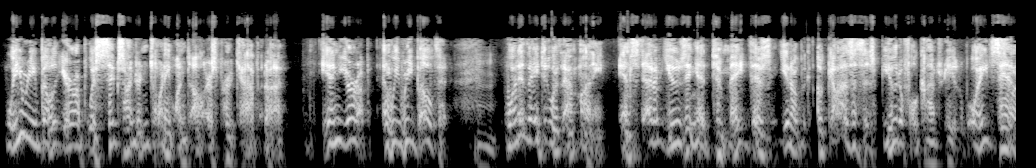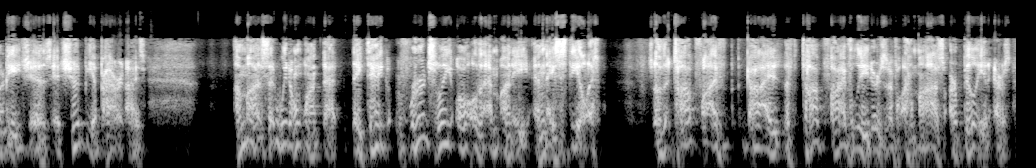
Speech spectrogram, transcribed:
We rebuilt Europe with $621 per capita in Europe, and we rebuilt it. Mm-hmm. What did they do with that money? Instead of using it to make this, you know, Gaza's this beautiful country, white sand beaches, it should be a paradise. Hamas said, we don't want that. They take virtually all of that money and they steal it. So the top five guys, the top five leaders of Hamas are billionaires.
